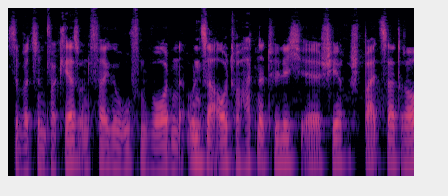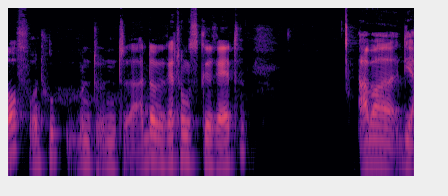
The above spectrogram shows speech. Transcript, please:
sind wir zum Verkehrsunfall gerufen worden. Unser Auto hat natürlich äh, Schere Speizer drauf und, und, und andere Rettungsgeräte. Aber die,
